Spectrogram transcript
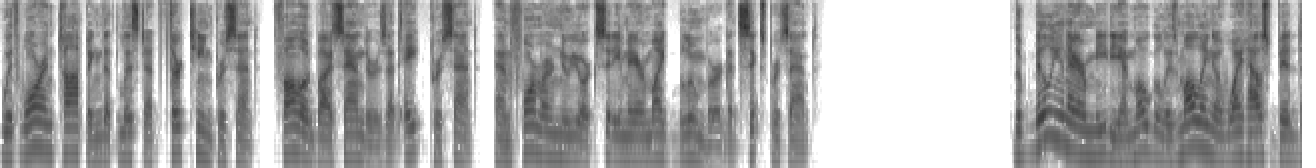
with Warren topping that list at 13%, followed by Sanders at 8% and former New York City Mayor Mike Bloomberg at 6%. The billionaire media mogul is mulling a White House bid.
